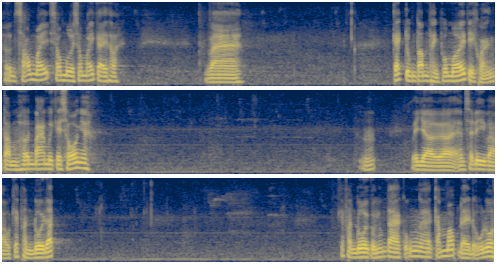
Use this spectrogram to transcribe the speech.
hơn 6 mấy 60 6 mấy cây thôi. Và cách trung tâm thành phố mới thì khoảng tầm hơn 30 cây số nha Đó. Ừ, bây giờ à, em sẽ đi vào cái phần đuôi đất. Cái phần đuôi của chúng ta cũng cắm móc đầy đủ luôn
